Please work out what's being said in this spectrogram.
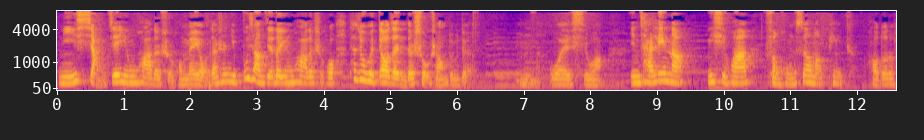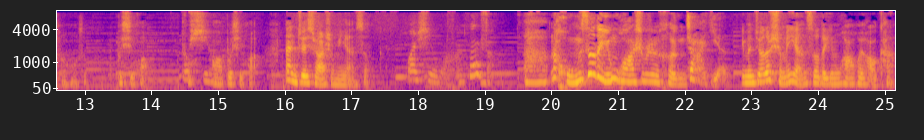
你想接樱花的时候没有，但是你不想接的樱花的时候，它就会掉在你的手上，对不对？嗯，我也希望。尹彩丽呢？你喜欢粉红色吗？Pink，好多的粉红色。不喜欢。不喜欢。啊，不喜欢。那你最喜欢什么颜色？我喜欢红色。啊，那红色的樱花是不是很扎眼？你们觉得什么颜色的樱花会好看？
